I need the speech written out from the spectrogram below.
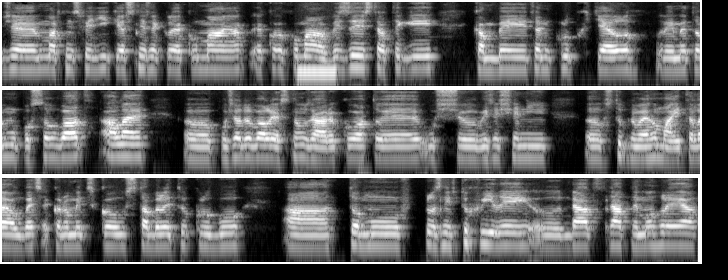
že Martin Svědík jasně řekl, jakou má, jako, jako má vizi, strategii, kam by ten klub chtěl, dejme tomu, posouvat, ale požadoval jasnou záruku a to je už vyřešený vstup nového majitele a vůbec ekonomickou stabilitu klubu a tomu v Plzni v tu chvíli dát, dát nemohli a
